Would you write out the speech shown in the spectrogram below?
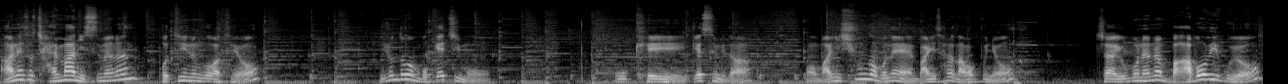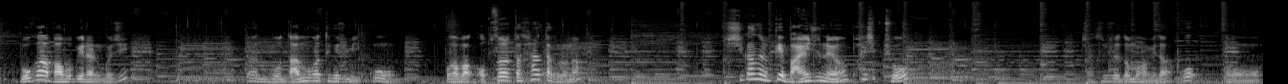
안에서 잘만 있으면은 버티는 것 같아요. 이 정도면 뭐 깼지 뭐. 오케이 깼습니다. 어, 많이 쉬운가 보네. 많이 살아남았군요. 자 이번에는 마법이고요. 뭐가 마법이라는 거지? 일단 뭐 나무 같은 게 좀 있고 뭐가 막 없어졌다 살았다 그러나? 시간을 꽤 많이 주네요. 80초. 자 슬슬 넘어갑니다. 어? 어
